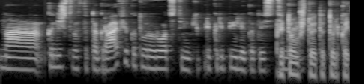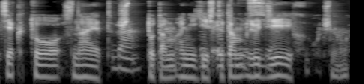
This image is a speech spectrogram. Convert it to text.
на количество фотографий, которые родственники прикрепили к этой стене. При том, что это только те, кто знает, да, что там да. они есть, это, и там людей их очень много.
